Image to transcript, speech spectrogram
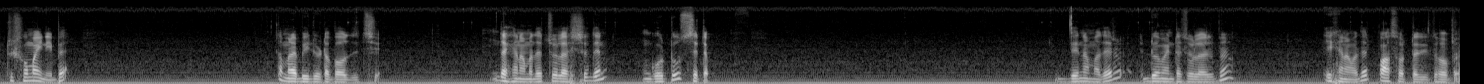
একটু সময় নেবে। আমরা ভিডিওটা পাওয়া দিচ্ছি। দেখেন আমাদের চলে আসছে দেন গো টু সেট দেন আমাদের ডোমেনটা চলে আসবে। এখানে আমাদের পাসওয়ার্ডটা দিতে হবে।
